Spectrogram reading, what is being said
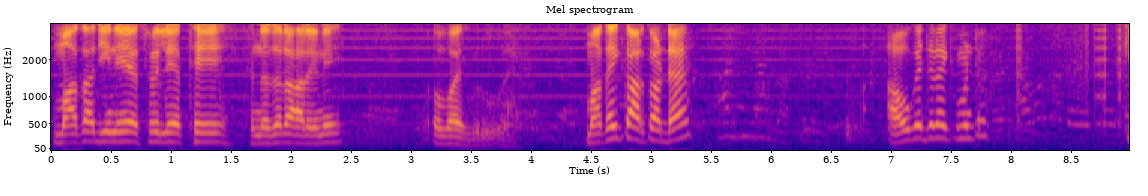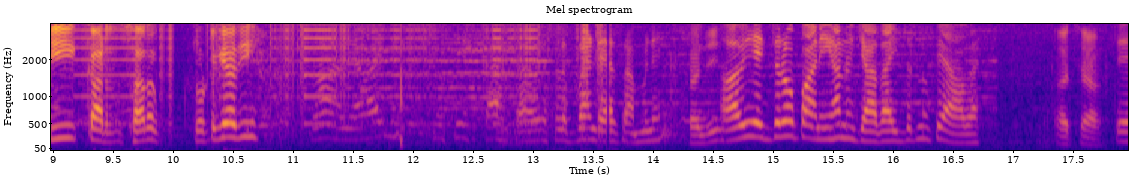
ਮਾਤਾ ਜੀ ਨੇ ਇਸ ਵੇਲੇ ਇੱਥੇ ਨਜ਼ਰ ਆ ਰਹੇ ਨੇ। ਉਹ ਵਾਹਿਗੁਰੂ ਹੈ। ਮਾਤਾ ਜੀ ਘਰ ਤੁਹਾਡਾ ਹੈ? ਆਓਗੇ ਜਰਾ ਇੱਕ ਮਿੰਟ। ਕੀ ਘਰ ਸਾਰਾ ਟੁੱਟ ਗਿਆ ਜੀ? ਲੱਭਣ ਡਿਆ ਸਾਹਮਣੇ। ਹਾਂਜੀ। ਆ ਵੀ ਇਧਰੋਂ ਪਾਣੀ ਸਾਨੂੰ ਜ਼ਿਆਦਾ ਇਧਰ ਨੂੰ ਪਿਆ ਵਾ। ਅੱਛਾ। ਤੇ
